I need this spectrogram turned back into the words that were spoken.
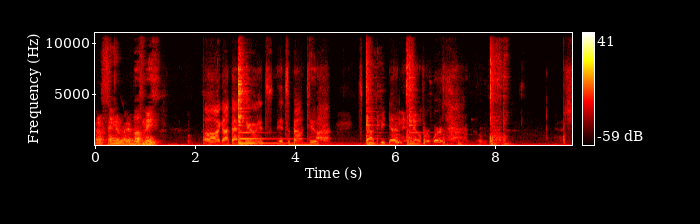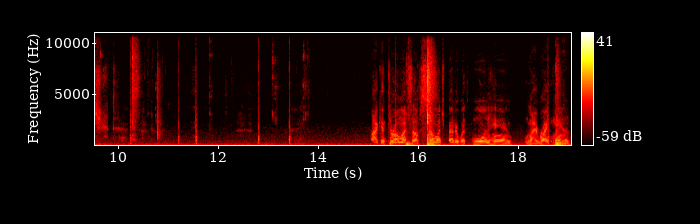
a fan right above me. oh, I got that too. It's it's about to it's about to be done and over with. Shit. I can throw myself so much better with one hand, my right hand.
